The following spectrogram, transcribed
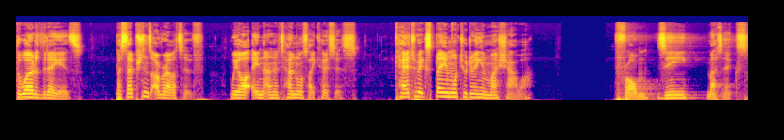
The word of the day is Perceptions are relative. We are in an eternal psychosis. Care to explain what you're doing in my shower? From Z Matix.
